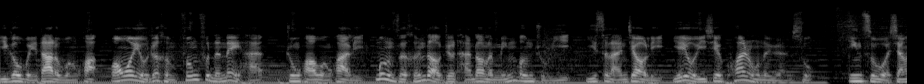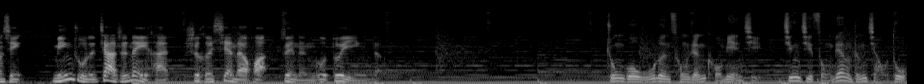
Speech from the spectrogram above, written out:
一个伟大的文化往往有着很丰富的内涵。中华文化里，孟子很早就谈到了民本主义；伊斯兰教里也有一些宽容的元素。因此，我相信民主的价值内涵是和现代化最能够对应的。中国无论从人口面积、经济总量等角度，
